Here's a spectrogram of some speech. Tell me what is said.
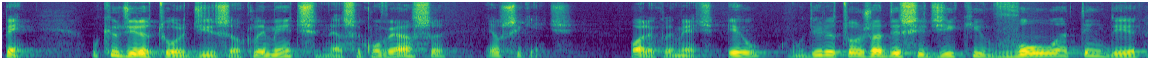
Bem, o que o diretor disse ao Clemente nessa conversa é o seguinte: Olha, Clemente, eu, como diretor, já decidi que vou atender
